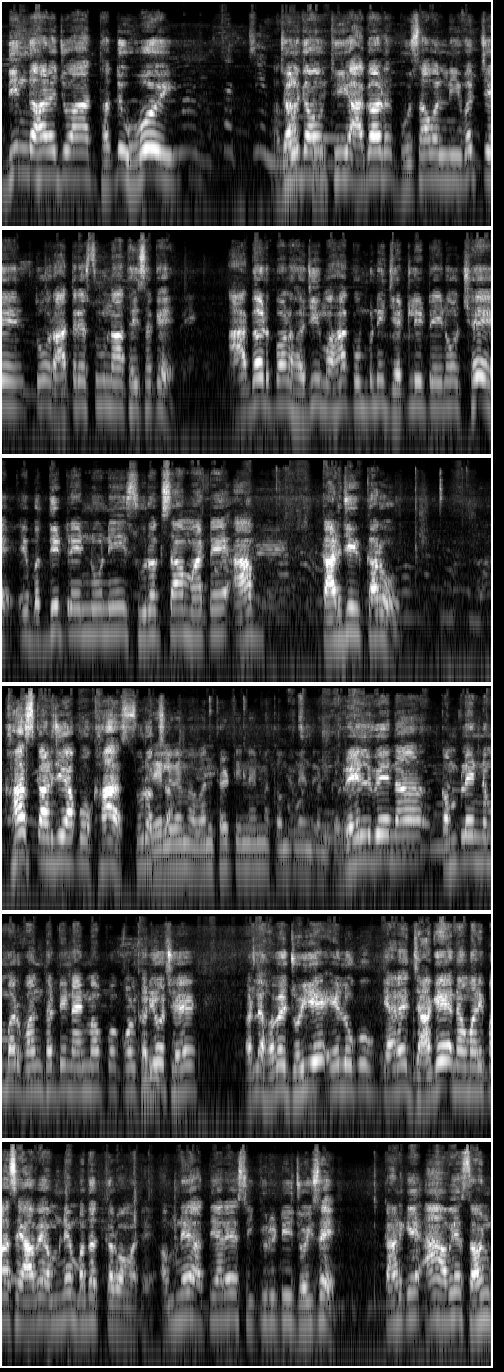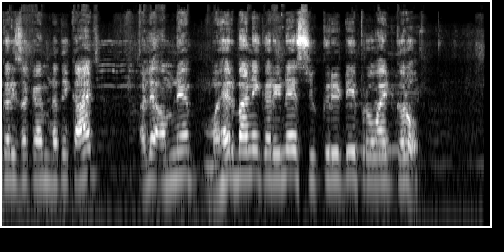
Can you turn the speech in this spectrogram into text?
દિન દહાડે જો આ થતું હોય, જલગાંવથી આગળ, ભૂસાવલની વચ્ચે, તો રાત્રે શું ના થઈ શકે? આગળ પણ હજી મહાકુંભની જેટલી ટ્રેનો છે, એ બધી ટ્રેનોની સુરક્ષા માટે આપ કાળજી કરો. ખાસ કાળજી આપો ખાસ સુરક્ષા. રેલવેમાં વન થર્ટી નાઇનમાં કમ્પ્લેન પણ કરી. રેલવેના કમ્પ્લેન નંબર વન થર્ટી નાઇનમાં કોલ કર્યો છે. એટલે હવે જોઈએ એ લોકો ક્યારે જાગે અને અમારી પાસે આવે અમને મદદ કરવા માટે. અમને અત્યારે સિક્યુરિટી જોઈશે. કારણ કે આ હવે સહન કરી શકાય એમ નથી કાજ. એટલે અમને મહેરબાની કરીને સિક્યુરિટી પ્રોવાઈડ કરો.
